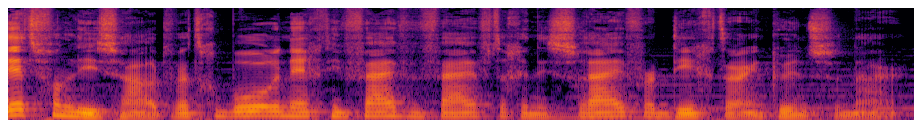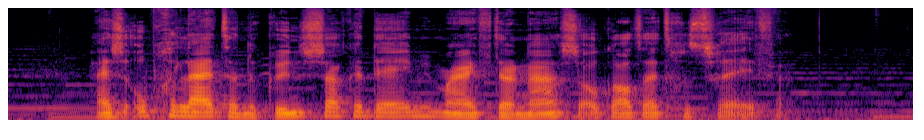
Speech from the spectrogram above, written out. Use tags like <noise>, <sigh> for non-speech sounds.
Ted van Lieshout werd geboren in 1955 en is schrijver, dichter en kunstenaar. Hij is opgeleid aan de Kunstacademie, maar heeft daarnaast ook altijd geschreven.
